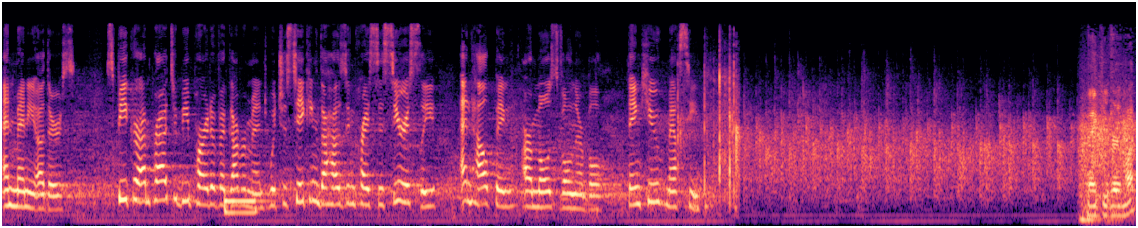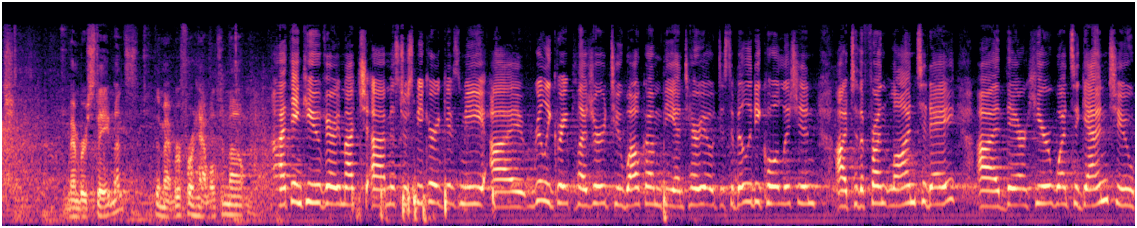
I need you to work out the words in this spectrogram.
and many others. Speaker, I'm proud to be part of a government mm-hmm. which is taking the housing crisis seriously and helping our most vulnerable. Thank you. Merci. Thank you very much. Member statements. The member for Hamilton Mountain. Uh, thank you very much, uh, Mr. Speaker. It gives me a really great pleasure to welcome the Ontario Disability Coalition uh, to the front lawn today. Uh, they are here once again to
